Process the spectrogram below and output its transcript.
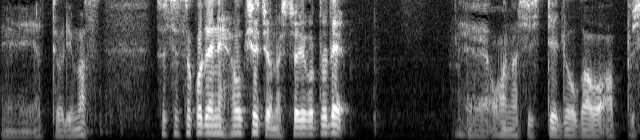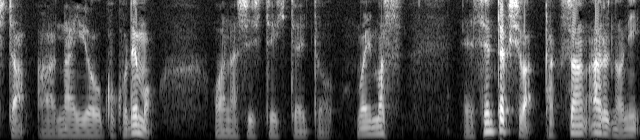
えー、やっております。そしてそこでね、大木社長の独り言で、え、お話しして動画をアップした内容をここでもお話ししていきたいと思います。え、選択肢はたくさんあるのに、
